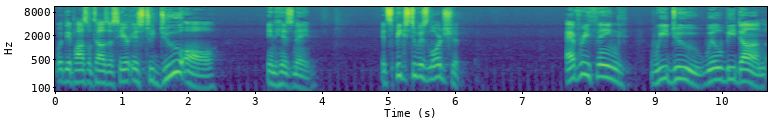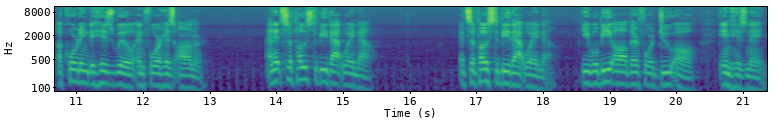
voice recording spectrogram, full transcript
what the apostle tells us here is to do all in his name. It speaks to his lordship. Everything we do will be done according to his will and for his honor. And it's supposed to be that way now. It's supposed to be that way now. He will be all, therefore, do all in his name.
